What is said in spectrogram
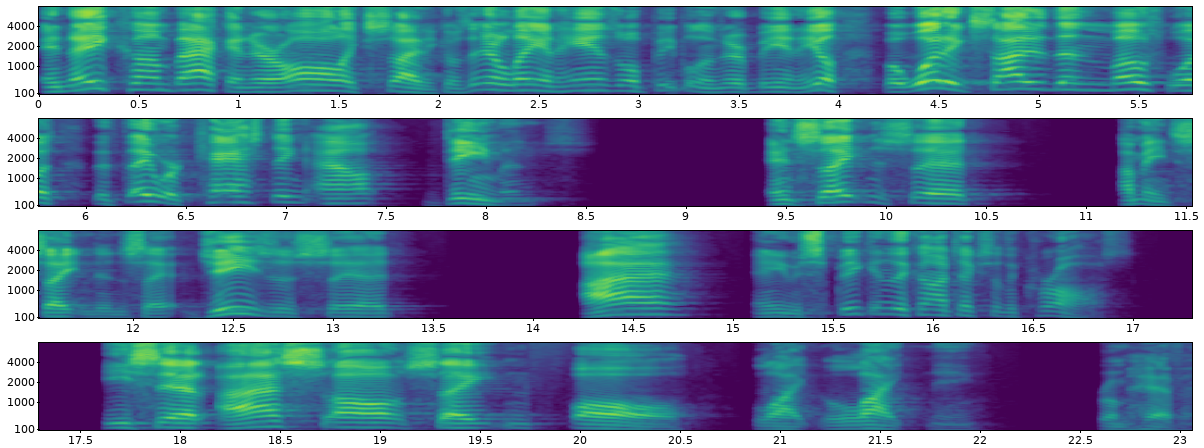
and they come back and they're all excited because they're laying hands on people and they're being healed. But what excited them most was that they were casting out demons. And Satan said, I mean, Satan didn't say it. Jesus said, I, and he was speaking in the context of the cross. He said, I saw Satan fall like lightning from heaven.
